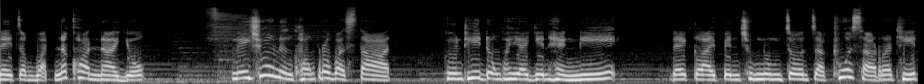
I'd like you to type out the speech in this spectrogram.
ในจังหวัดนครนายก ในช่วงหนึ่งของประวัติศาสตร์ พื้นที่ดงพญาเย็นแห่งนี้ ได้กลายเป็นชุมนุมโจรจากทั่วสารทิศ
